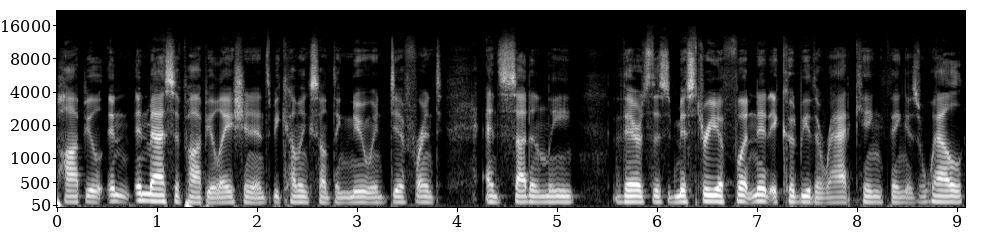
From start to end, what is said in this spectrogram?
popul in, in massive population and it's becoming something new and different and suddenly there's this mystery afoot in it. It could be the Rat King thing as well.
